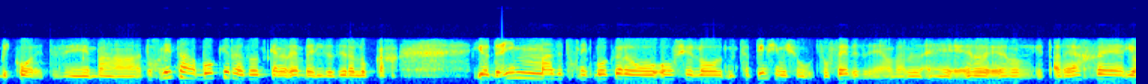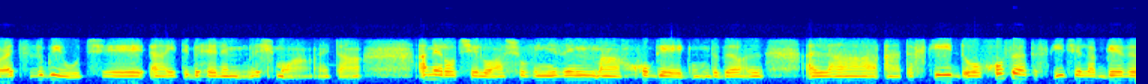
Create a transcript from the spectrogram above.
ביקורת. ובתוכנית הבוקר הזאת, כנראה באל-ג'זירה לא כך... יודעים מה זה תוכנית בוקר, או, או שלא מצפים שמישהו צופה בזה, אבל אה, התארח אה, יועץ זוגיות שהייתי בהלם לשמוע את האמירות שלו, השוביניזם החוגג, הוא מדבר על, על התפקיד או חוסר התפקיד של הגבר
